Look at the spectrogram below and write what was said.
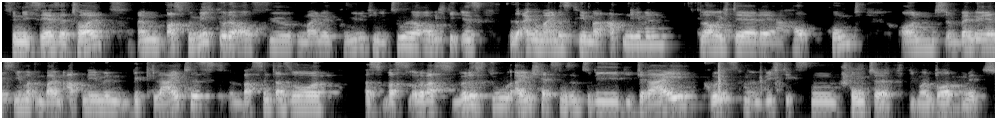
Finde ich sehr, sehr toll. Ähm, was für mich oder auch für meine Community, die Zuhörer wichtig ist, ist allgemein das Thema Abnehmen, glaube ich, der, der Hauptpunkt. Und wenn du jetzt jemanden beim Abnehmen begleitest, was sind da so, was, was, oder was würdest du einschätzen, sind so die, die drei größten und wichtigsten Punkte, die man dort mit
